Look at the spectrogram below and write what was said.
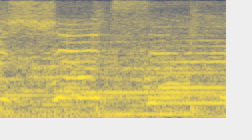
She just shakes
